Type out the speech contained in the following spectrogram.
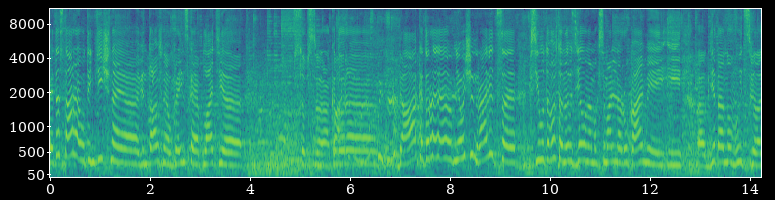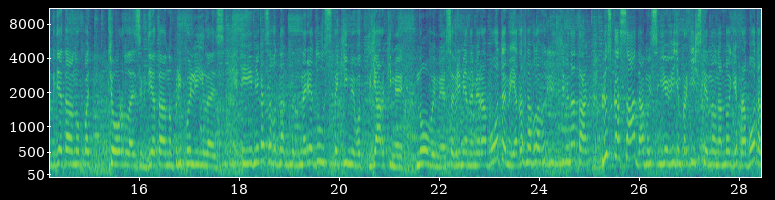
Это старое, аутентичное, винтажное украинское платье, собственно, которое... Да, которое мне очень нравится в силу того, что оно сделано максимально руками, и э, где-то оно выцвело, где-то оно потерлось, где-то оно припылилось. И мне кажется, вот на- на- наряду с такими вот яркими, новыми, современными работами я должна была выглядеть именно так. Плюс коса, да, мы ее видим практически ну, на многих работах.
